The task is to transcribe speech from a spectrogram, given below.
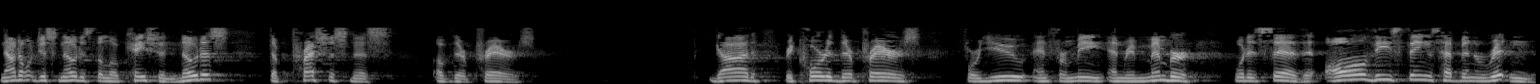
Now don't just notice the location. Notice the preciousness of their prayers. God recorded their prayers for you and for me. And remember what it said that all these things have been written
